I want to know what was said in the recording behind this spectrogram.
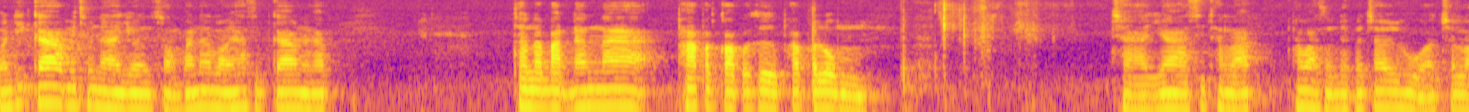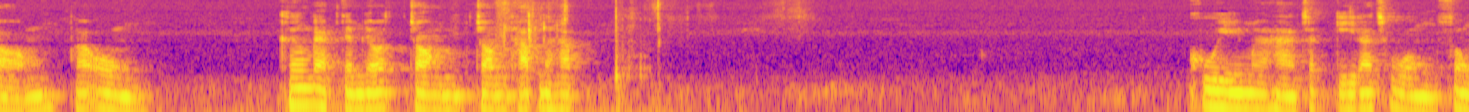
วันที่ 9 มิถุนายน 2559 นะครับ ธนบัตรด้านหน้า ภาพประกอบก็คือพระบรมฉายาสิทธลักษณ์ พระบาทสมเด็จพระเจ้าอยู่หัว ฉลองพระองค์ เครื่องแบบเต็มยศจอมจอมทัพนะครับ คุยมหาจักรีราชวงศ์ ทรง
